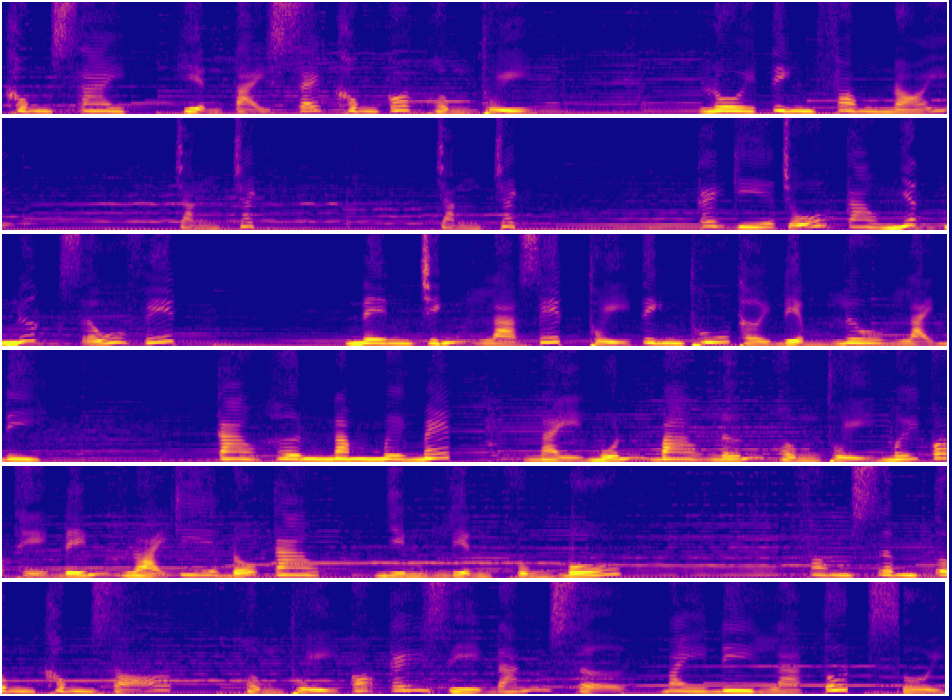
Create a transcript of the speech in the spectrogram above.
Không sai, Hiện tại sẽ không có hồng thủy. Lôi tinh phong nói, Chẳng trách Chẳng trách. Cái kia chỗ cao nhất nước dấu vết, Nên chính là giết thủy tinh thú thời điểm lưu lại đi. Cao hơn 50 mét. Này muốn bao lớn hồng thủy mới có thể đến loại kia độ cao? Nhìn liền khủng bố. Phong sâm tông không rõ, Hồng thủy có cái gì đáng sợ, Bay đi là tốt rồi.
